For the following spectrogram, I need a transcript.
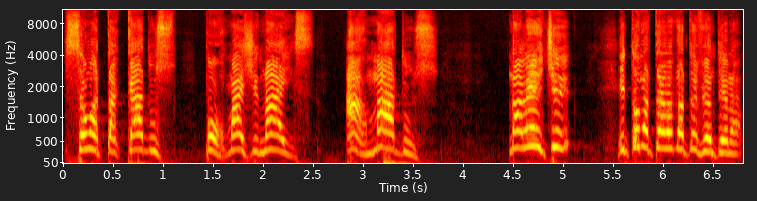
são atacados por marginais armados na lente. Então, na tela da TV Antena,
